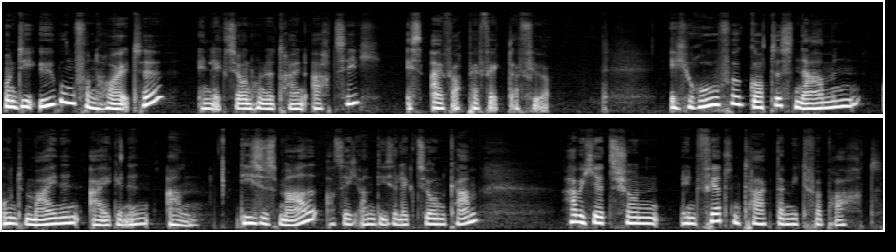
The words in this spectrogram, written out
Und die Übung von heute in Lektion 183 ist einfach perfekt dafür. Ich rufe Gottes Namen und meinen eigenen an. Dieses Mal, als ich an diese Lektion kam, habe ich jetzt schon den vierten Tag damit verbracht,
